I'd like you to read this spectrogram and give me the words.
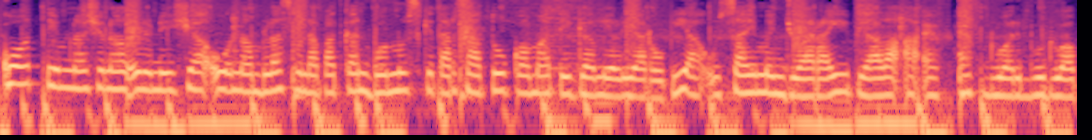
Skuad Tim Nasional Indonesia U16 mendapatkan bonus sekitar 1,3 miliar rupiah usai menjuarai Piala AFF 2022.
